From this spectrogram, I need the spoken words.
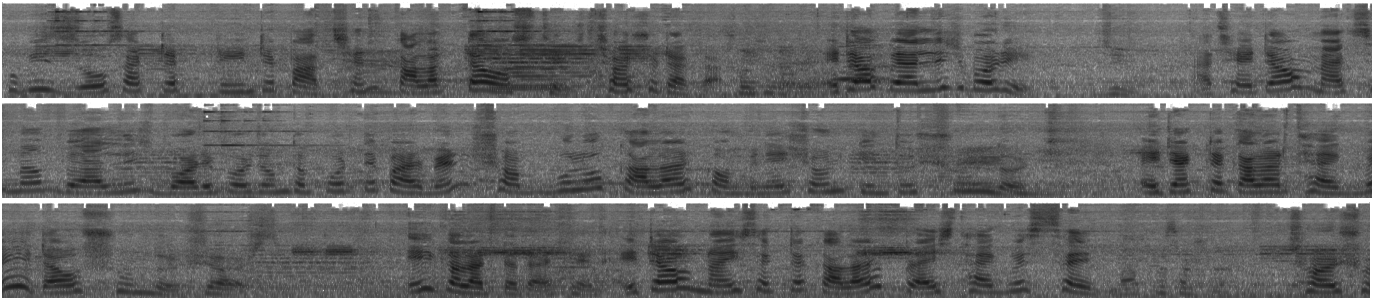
খুবই জোস একটা প্রিন্টে পাচ্ছেন কালারটাও অস্থির ছয়শো টাকা। এটাও বিয়াল্লিশ বডি আচ্ছা এটাও ম্যাক্সিমাম বিয়াল্লিশ বডি পর্যন্ত পড়তে পারবেন। সবগুলো কালার কম্বিনেশন কিন্তু সুন্দর। এটা একটা কালার থাকবে, এটাও সুন্দর শর্টস এই কালারটা দেখেন, এটাও নাইস একটা কালার প্রাইস থাকবে সেম ছয়শো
